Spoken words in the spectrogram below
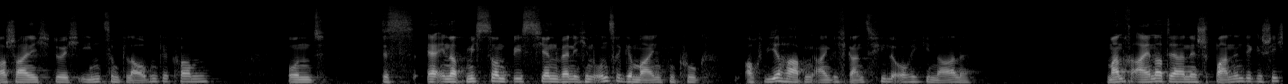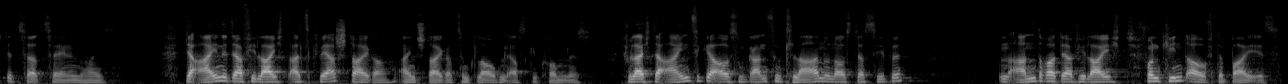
wahrscheinlich durch ihn zum Glauben gekommen. Und das erinnert mich so ein bisschen, wenn ich in unsere Gemeinden gucke. Auch wir haben eigentlich ganz viele Originale. Manch einer, der eine spannende Geschichte zu erzählen weiß. Der eine, der vielleicht als Quersteiger, Einsteiger zum Glauben erst gekommen ist. Vielleicht der einzige aus dem ganzen Clan und aus der Sippe. Ein anderer, der vielleicht von Kind auf dabei ist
